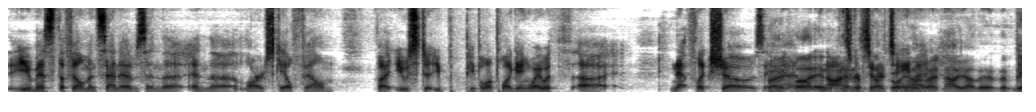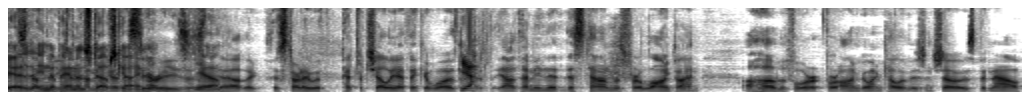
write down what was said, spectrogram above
you miss the film incentives and the and the large scale film, but you still you people are plugging away with uh, Netflix shows Right, and a lot non-scripted stuff going on entertainment. right now. Yeah, the, the big Yeah, stuff that independent stuff's here, the going on. series Is, Yeah. yeah, like, it started with Petrocelli, I think it was. Yeah. You know, I mean, th- this town was for a long time a hub for, for ongoing television shows, but now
